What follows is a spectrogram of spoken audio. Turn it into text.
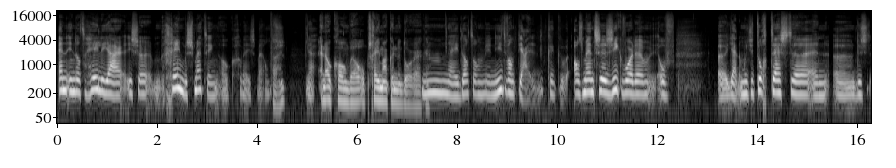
en in dat hele jaar is er geen besmetting ook geweest bij ons. Fijn. Ja. En ook gewoon wel op schema kunnen doorwerken? Mm, nee, dat dan weer niet. Want ja, kijk, als mensen ziek worden of uh, ja, dan moet je toch testen. En uh, dus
